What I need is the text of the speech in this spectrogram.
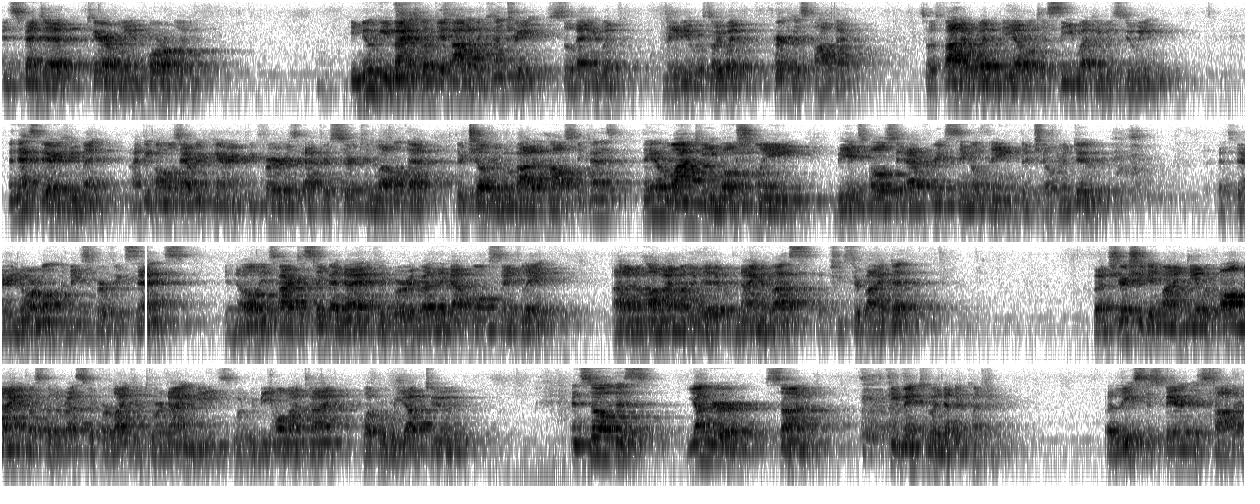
and spent it terribly and horribly. He knew he might as well get out of the country so that he would, maybe was so he wouldn't hurt his father, so his father wouldn't be able to see what he was doing. And that's very human. I think almost every parent after a certain level, that their children move out of the house because they don't want to emotionally be exposed to every single thing their children do. That's very normal. It makes perfect sense. You know, it's hard to sleep at night if you're worried whether they got home safely. I don't know how my mother did it with nine of us, but she survived it. But I'm sure she didn't want to deal with all nine of us for the rest of her life into her 90s. Would we be home on time? What were we up to? And so this younger son, he went to another country, at least to spare his father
